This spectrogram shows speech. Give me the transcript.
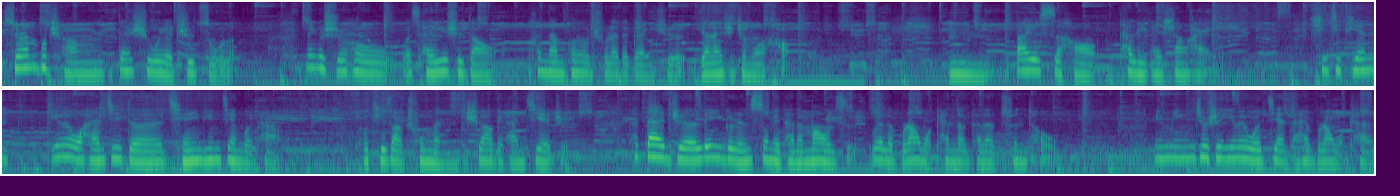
虽然不长，但是我也知足了。那个时候我才意识到，和男朋友出来的感觉原来是这么好。嗯，八月四号，他离开上海了。星期天，因为我还记得前一天见过他，我提早出门说要给他戒指，他戴着另一个人送给他的帽子，为了不让我看到他的寸头。明明就是因为我剪的，还不让我看。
